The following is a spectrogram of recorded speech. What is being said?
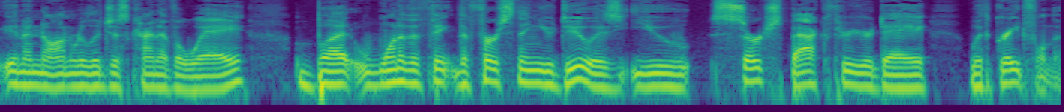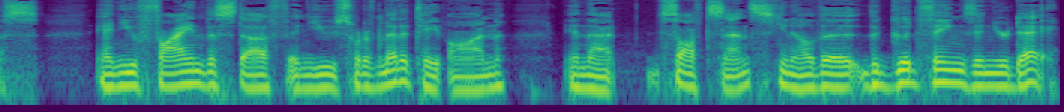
in a non-religious kind of a way. But one of the thing, the first thing you do is you search back through your day with gratefulness and you find the stuff and you sort of meditate on in that soft sense, you know, the, the good things in your day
